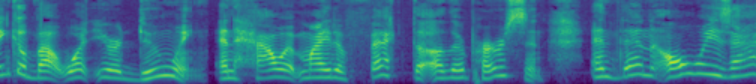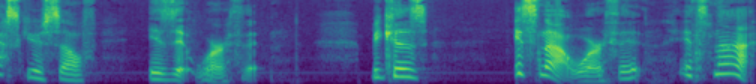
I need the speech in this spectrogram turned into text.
Think about what you're doing and how it might affect the other person. And then always ask yourself, is it worth it? Because it's not worth it. It's not.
